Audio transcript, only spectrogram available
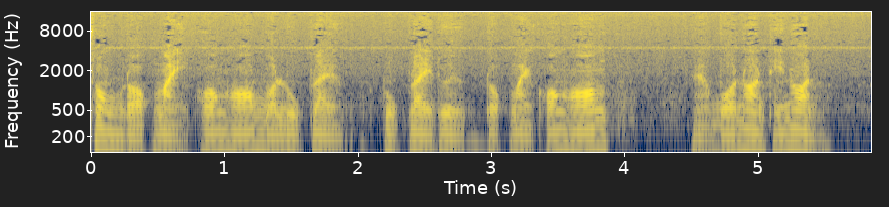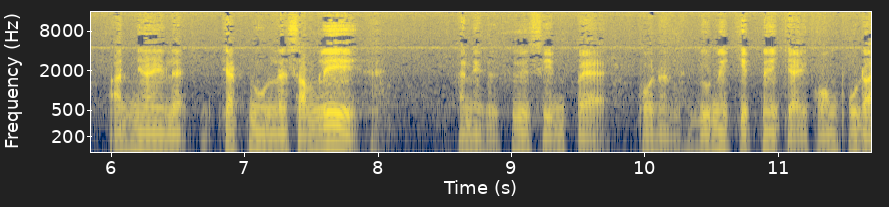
ช่องดอกไม้ของหอมบอลูกไล่ลูกไล่ด้วยดอกไม้ของหอมบอนอนที่นอน อันใหญ่และจัดนุนและสำลีอันนี้ก็คือศีลแปดเพราะนั้นอยู่ในจิตในใจของผู้ใด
